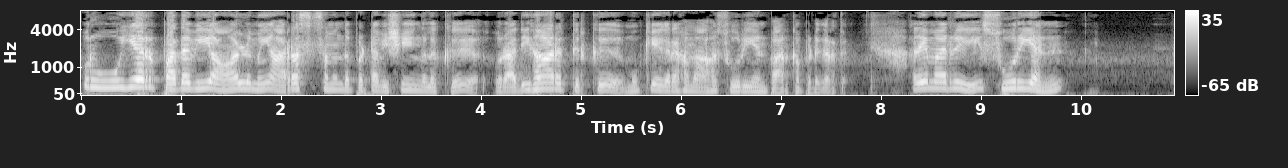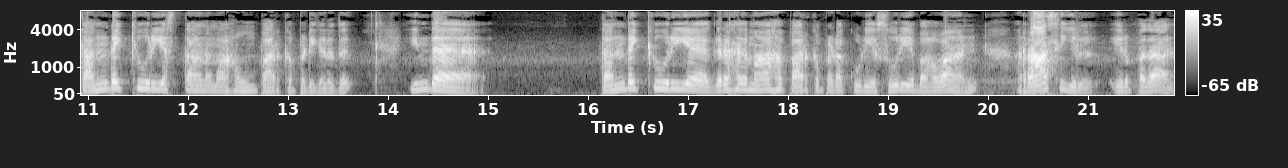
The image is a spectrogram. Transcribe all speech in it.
ஒரு உயர் பதவி ஆளுமை அரசு சம்பந்தப்பட்ட விஷயங்களுக்கு ஒரு அதிகாரத்திற்கு முக்கிய கிரகமாக சூரியன் பார்க்கப்படுகிறது. அதே மாதிரி சூரியன் தந்தைக்கு உரிய ஸ்தானமாகவும் பார்க்கப்படுகிறது. இந்த தந்தைக்கு உரிய கிரகமாக பார்க்கப்படக்கூடிய சூரிய பகவான் ராசியில் இருப்பதால்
